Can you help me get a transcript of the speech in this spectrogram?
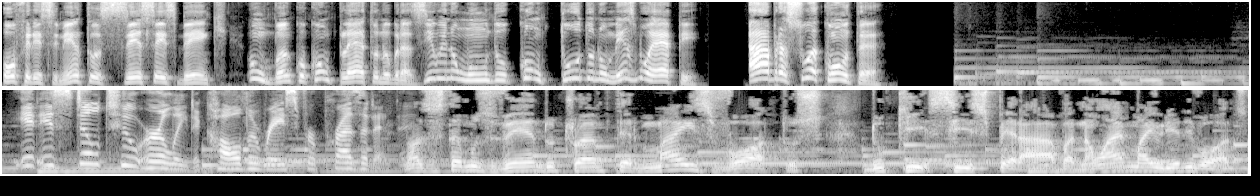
Oferecimento C6 Bank, um banco completo no Brasil e no mundo, com tudo no mesmo app. Abra sua conta. It is still too early to call the race for president. Nós estamos vendo Trump ter mais votos do que se esperava. Não há maioria de votos,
